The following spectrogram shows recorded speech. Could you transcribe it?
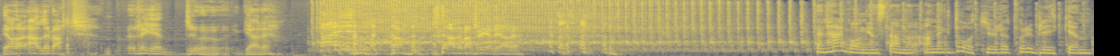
Jag har aldrig varit redugare. Har aldrig varit redigare. Den här gången stannar anekdothjulet på rubriken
